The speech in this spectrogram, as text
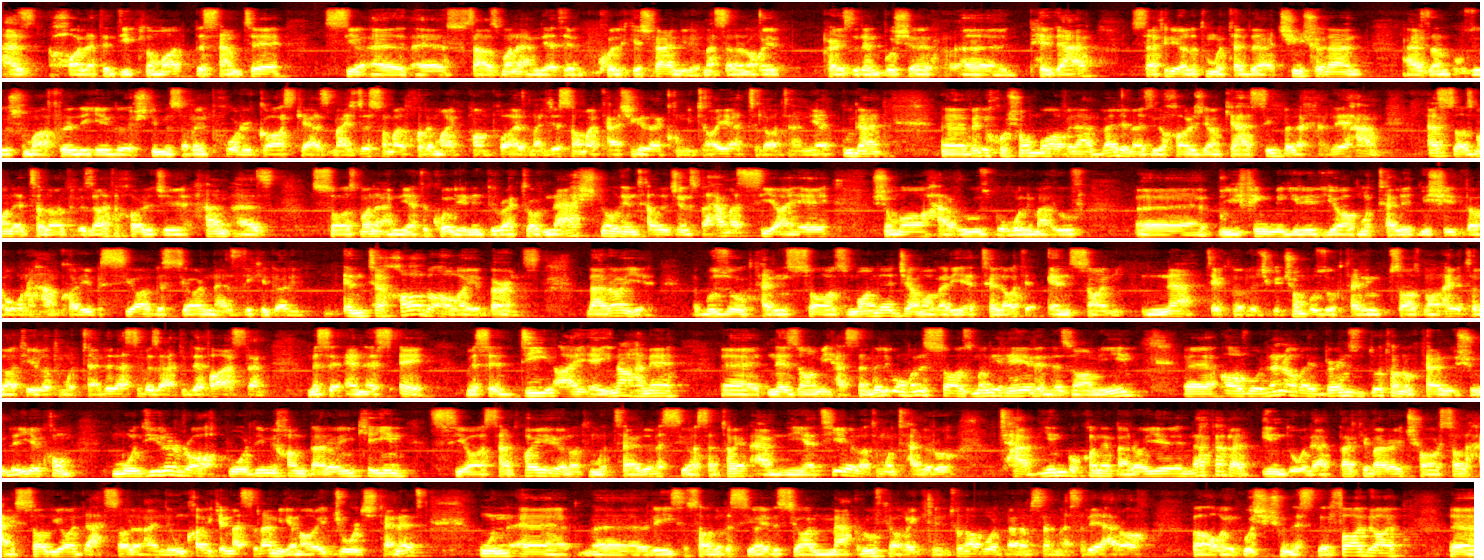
از حالت دیپلمات به سمت سازمان امنیت کل کشور میره. مثلا آقای پرزیدنت بوش پدر سفیر ایالات متحده در چین شدن. ارزم به حضور شما افراد دیگه داشتیم مثل آقای پورتر گاس که از مجلس آمد خود مایک پامپو از مجلس آمد تشکیل در کمیته های اطلاعات امنیت بودن. ولی خب شما معاون اول وزیر خارجه هم که هستید بالاخره هم از سازمان اطلاعات وزارت خارجه هم از سازمان امنیت کل یعنی Director of National Intelligence و هم از CIA شما هر روز به قول معروف بریفینگ می‌گیرید یا مطلع میشید و با اونها همکاری بسیار بسیار نزدیکی دارید. انتخاب آقای برنز برای بزرگترین سازمان جمعآوری اطلاعات انسانی نه تکنولوژیکی چون بزرگترین سازمان های اطلاعاتی ایالات متحده دست وزارت دفاع هستند مثل NSA مثل DIA اینا همه نظامی هستن. ولی به عنوان سازمانی غیر نظامی آوردن آقای برنز دو تا نکته نشون یکم مدیر راهبردی می‌خوان برای اینکه این سیاست های ایالات متحده و سیاست های امنیتی ایالات متحده رو تبیین بکنه برای نه فقط این دولت بلکه برای چهار سال هشت سال یا ده سال آینده. اون کاری که مثلا میگم آقای جورج تنت اون رئیس سابق سیای بسیار معروف که آقای کلینتون آورد برام سر مسئله عراق و آقای بوششون استعفا داد.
